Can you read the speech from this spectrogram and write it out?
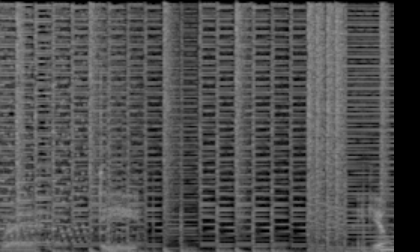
already. Thank you.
